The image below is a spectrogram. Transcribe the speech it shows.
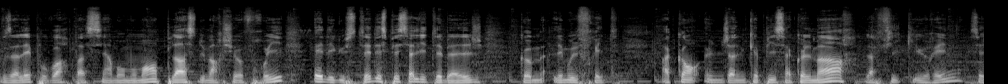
Vous allez pouvoir passer un bon moment place du marché aux fruits et déguster des spécialités belges comme les moules frites. À quand une Jeanne Capis à Colmar, la fille qui urine, c'est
